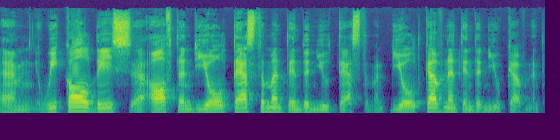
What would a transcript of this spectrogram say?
Um, we call this uh, often the Old Testament and the New Testament, the Old Covenant and the New Covenant.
